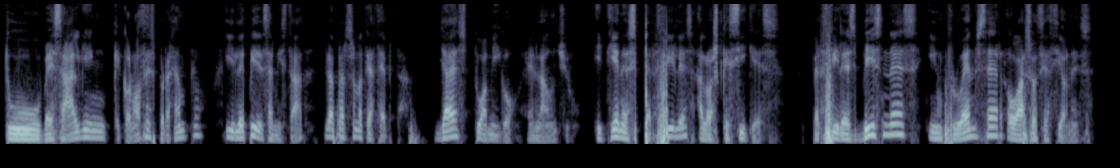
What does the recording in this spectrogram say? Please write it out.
Tú ves a alguien que conoces, por ejemplo, y le pides amistad la persona te acepta. Ya es tu amigo en Launchu. Y tienes perfiles a los que sigues. Perfiles business, influencer o asociaciones.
